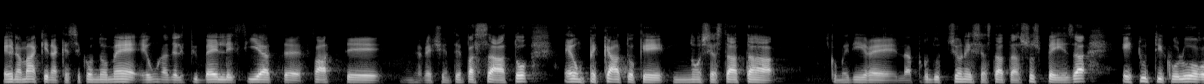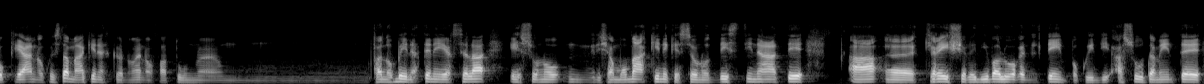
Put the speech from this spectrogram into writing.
È una macchina che secondo me è una delle più belle Fiat fatte nel recente passato. È un peccato che non sia stata come dire, la produzione sia stata sospesa e tutti coloro che hanno questa macchina secondo me hanno fatto un, un fanno bene a tenersela e sono mm, diciamo, macchine che sono destinate a eh, crescere di valore nel tempo, quindi assolutamente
